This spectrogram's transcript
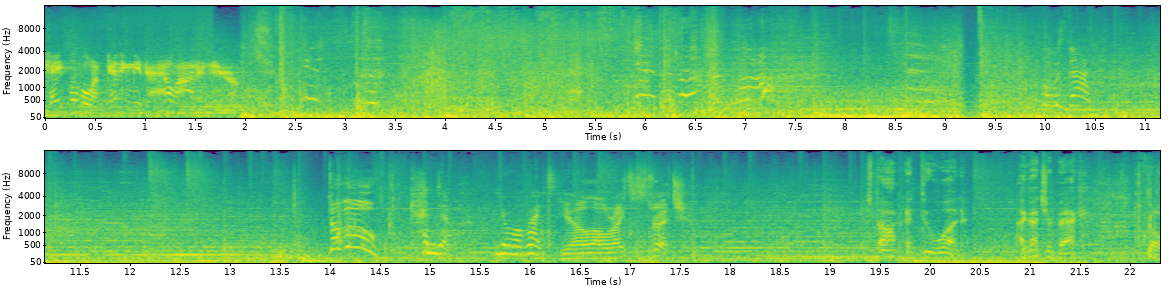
Capable of getting me the hell out of here. What was that? Taboo! Kendo, you're all right. Yeah, all right to stretch. Stop and do what? I got your back. Go!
